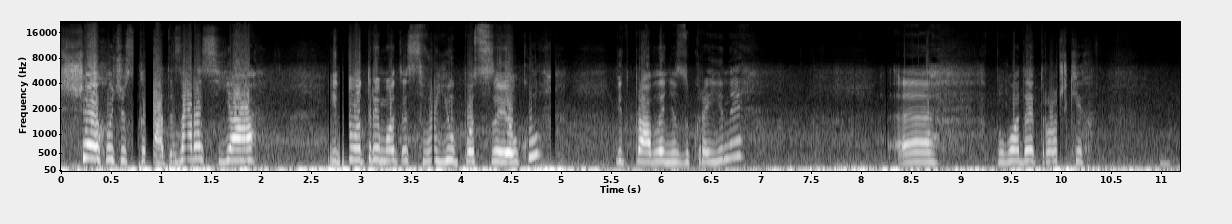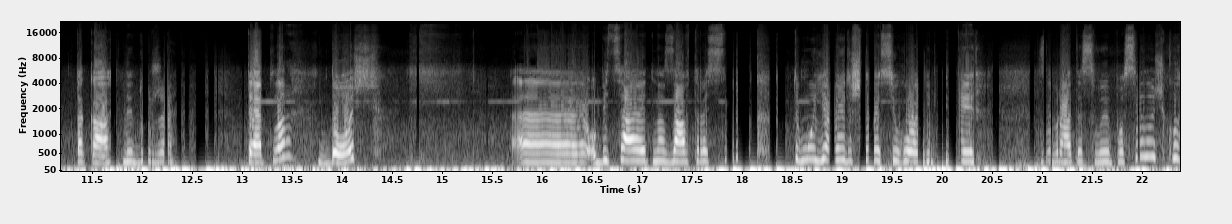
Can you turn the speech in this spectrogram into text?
що я хочу сказати? Зараз я йду отримувати свою посилку відправлення з України. Е, погода трошки така не дуже тепла, дощ. Е, обіцяють на завтра сніг, тому я вирішила сьогодні піти забрати свою посилочку.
